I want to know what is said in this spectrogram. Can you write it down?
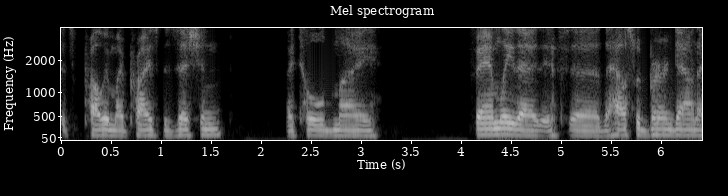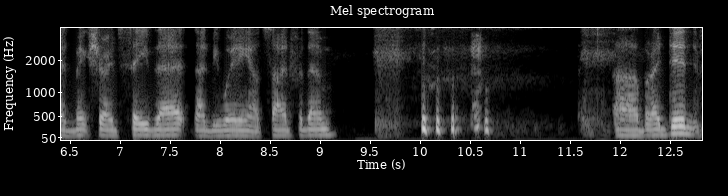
it's probably my prized possession. I told my family that if uh, the house would burn down, I'd make sure I'd save that. I'd be waiting outside for them. uh, but I did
